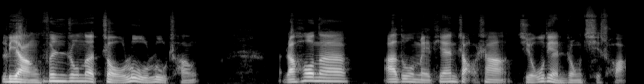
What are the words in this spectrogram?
两分钟的走路路程。然后呢，阿杜每天早上九点钟起床，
